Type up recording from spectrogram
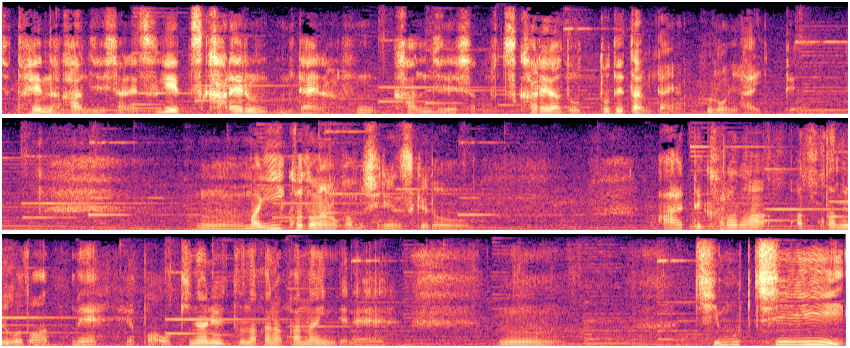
ちょっと変な感じでしたね。すげえ疲れるみたいな感じでした。疲れがどっと出たみたいな風呂に入って。うんまあいいことなのかもしれんすけどああやって体温めることはねやっぱ沖縄にいるとなかなかないんでね。うん。気持ちいい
